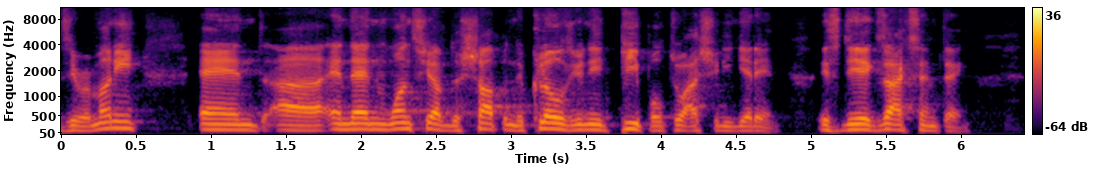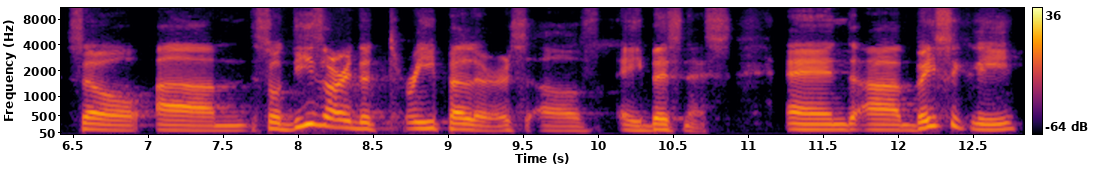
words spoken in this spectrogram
zero money. And uh, and then once you have the shop and the clothes, you need people to actually get in. It's the exact same thing. So um, so these are the three pillars of a business. And uh, basically,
